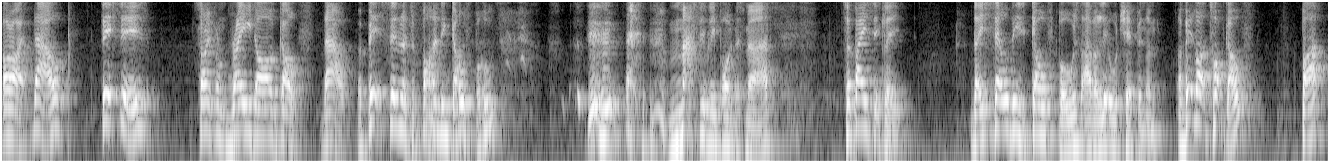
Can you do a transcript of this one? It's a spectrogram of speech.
All right, now this is something from Radar Golf. Now, a bit similar to finding golf balls. Massively pointless, mad. So basically, they sell these golf balls that have a little chip in them, a bit like Top Golf, but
